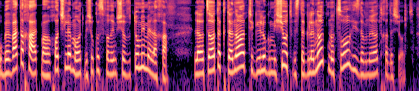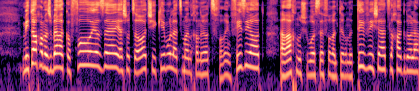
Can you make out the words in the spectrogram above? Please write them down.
ובבת אחת, מערכות שלמות בשוק הספרים שבתו ממלאכה. להוצאות הקטנות שגילו גמישות וסתגלנות נוצרו הזדמנויות חדשות. מתוך המשבר הכפוי הזה, יש הוצאות שהקימו לעצמן חנויות ספרים פיזיות, ערכנו שבוע ספר אלטרנטיבי שהיה הצלחה גדולה.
